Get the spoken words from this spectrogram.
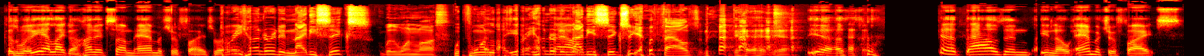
Because what he had like a hundred some amateur fights, right? 396 With one loss, with one Uh, loss. yeah, 396, so yeah, a thousand. yeah, Yeah, he had a thousand, you know, amateur fights.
